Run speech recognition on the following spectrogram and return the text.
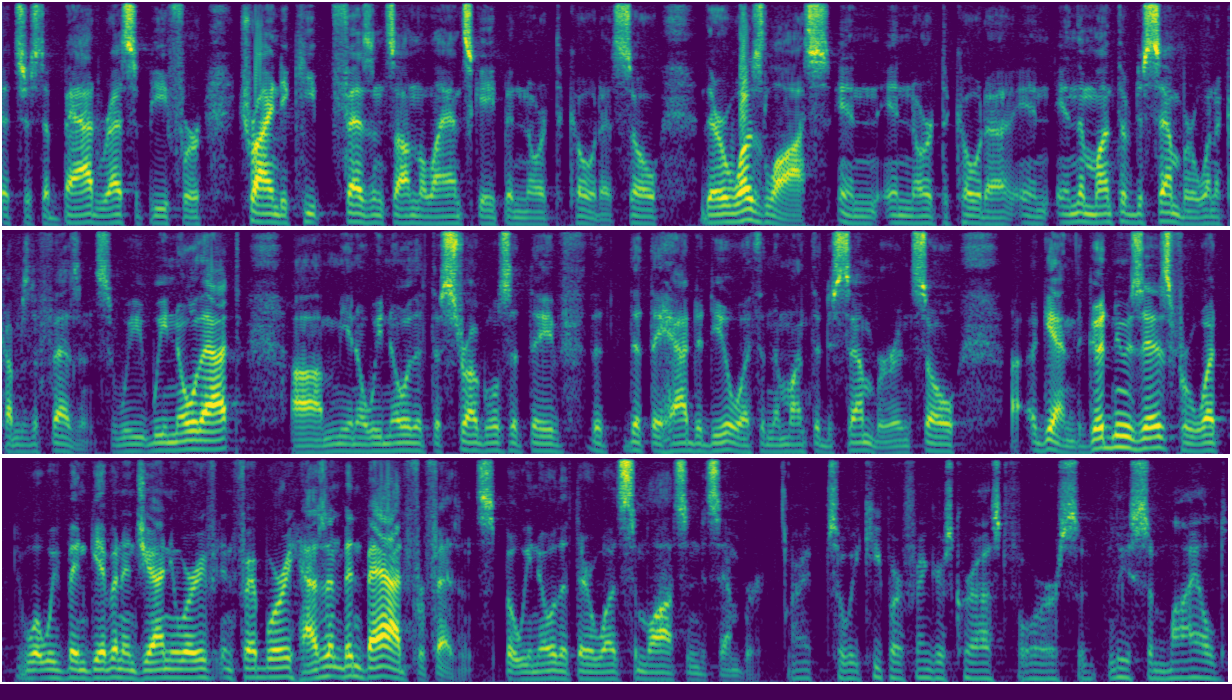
it's just a bad recipe for trying to keep pheasants on the landscape in North Dakota. So there was loss in, in North Dakota in, in the month of December when it comes to pheasants. We, we know that. Um, you know, we know that the struggles that they've that, that they had to deal with in the month of December. And so, uh, again, the good news is for what, what we've been given in January and February hasn't been bad for pheasants, but we know that there was some loss in December. All right, so we keep our fingers crossed for some, at least some mild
